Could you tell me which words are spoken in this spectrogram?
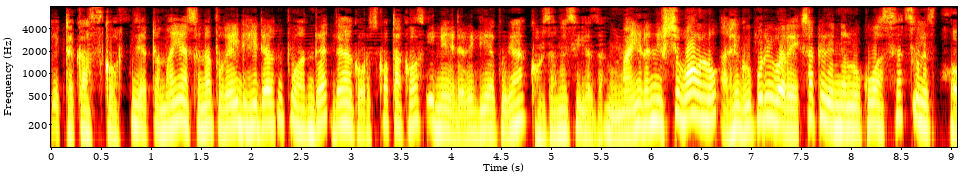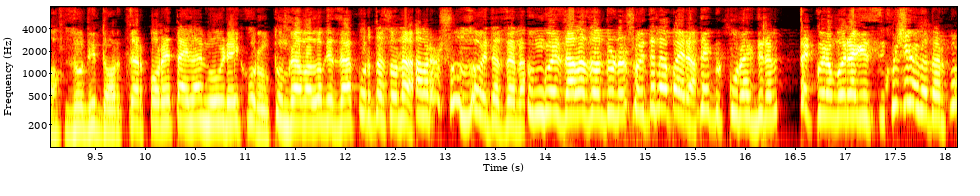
একটা কাজ কর তুই একটা মাই আছে না তোর এই ঢেইটা উপহার দে দেখা করস কথা কস এই মেয়েটারে বিয়া করে ঘর জামাই ছিলে যা মাইয়েরা নিশ্চয় বড় লোক আর হেগো পরিবারে চাকরি জন্য লোকও আছে চলে যদি দরকার পড়ে তাইলে আমি ওইটাই করুম তোমরা আমার লোকে যা করতেছো না আমার সহ্য হইতেছে না তুমি ওই জ্বালা যন্ত্রণা সইতে না পাইরা দেখবে কোন একদিন আমি ত্যাগ করে মরে গেছি খুশি হবে তারপর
